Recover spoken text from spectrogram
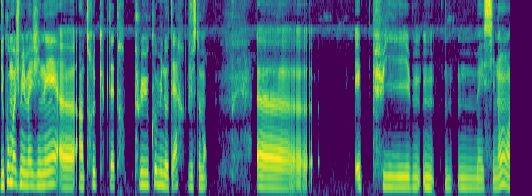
Du coup, moi, je m'imaginais un truc peut-être plus communautaire, justement. Euh, et puis, mais sinon,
